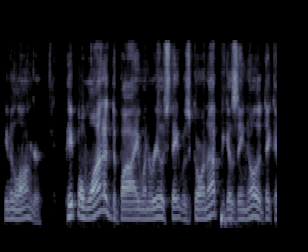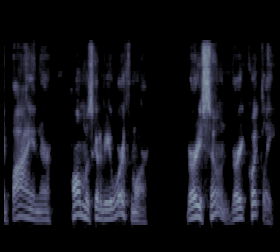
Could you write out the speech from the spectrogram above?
even longer. People wanted to buy when real estate was going up because they know that they could buy and their home was going to be worth more very soon, very quickly.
